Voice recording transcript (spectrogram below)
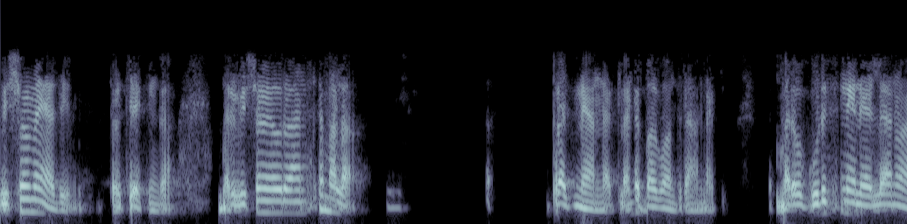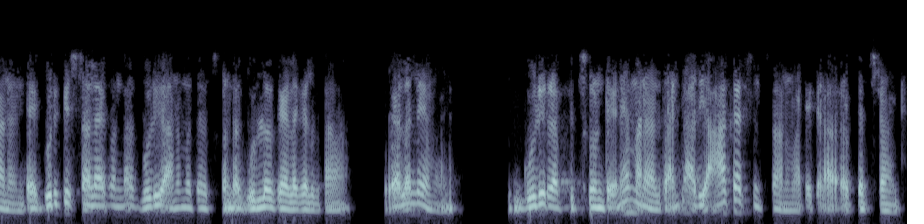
విశ్వమే అది ప్రత్యేకంగా. మరి విశ్వం ఎవరు అంటే మళ్ళా ప్రజ్ఞ అన్నట్లు అంటే భగవంతుడు అన్నట్లు. మరి ఒక గుడికి నేను వెళ్ళాను అని అంటే గుడికి ఇష్టం లేకుండా గుడి అనుమతి ఇచ్చకుండా గుడిలోకి వెళ్ళగలుగుతామా? వెళ్ళలేము. గుడి రప్పించుకుంటేనే మనం వెళ్తాం. అంటే అది ఆకర్షించడం అనమాట ఇక్కడ రప్పించడం అంటే.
